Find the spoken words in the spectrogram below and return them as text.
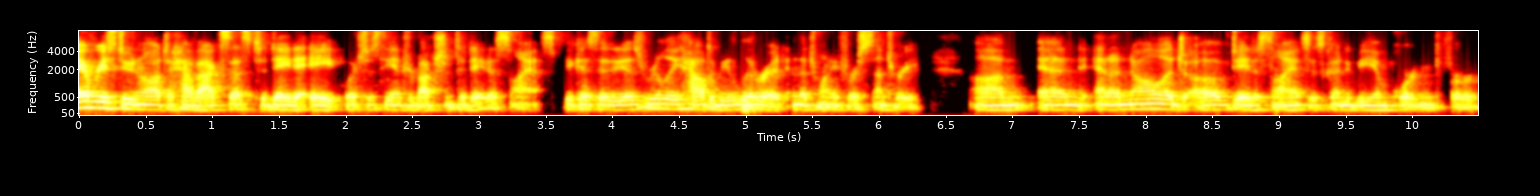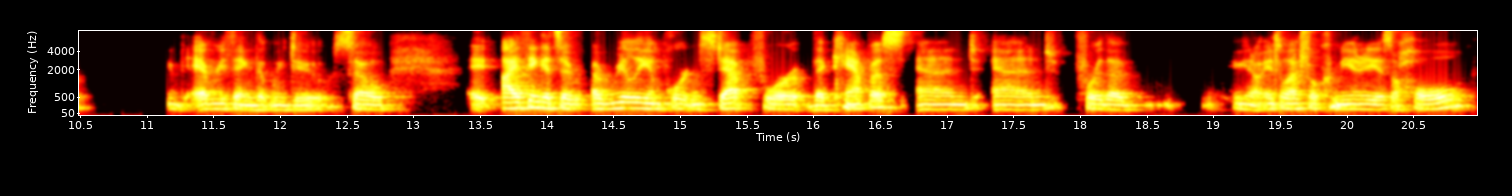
every student ought to have access to data eight, which is the introduction to data science, because it is really how to be literate in the 21st century. Um, and, and a knowledge of data science is going to be important for everything that we do. So it, I think it's a, a really important step for the campus and, and for the you know, intellectual community as a whole.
